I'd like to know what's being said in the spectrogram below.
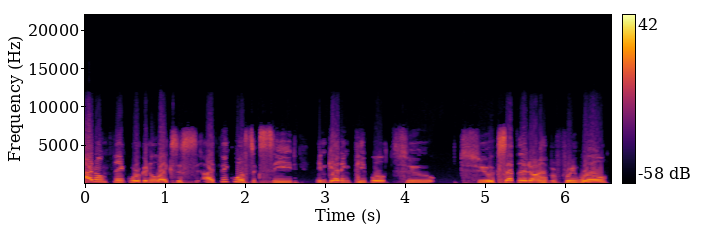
I don't think we're gonna like. I think we'll succeed in getting people to to accept they don't have a free will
